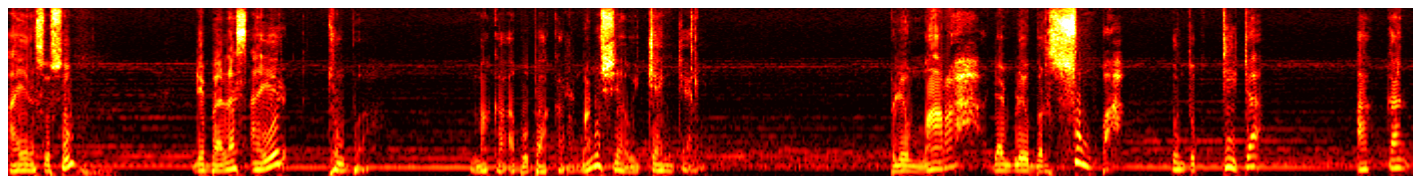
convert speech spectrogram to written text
Air susu dibalas air tuba. Maka Abu Bakar manusiawi jengkel. Beliau marah dan beliau bersumpah untuk tidak akan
